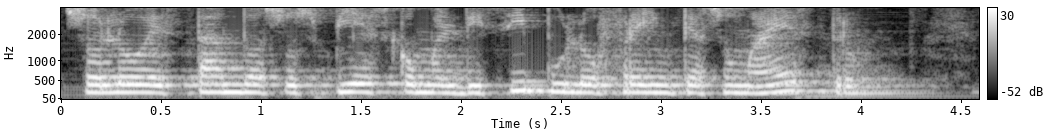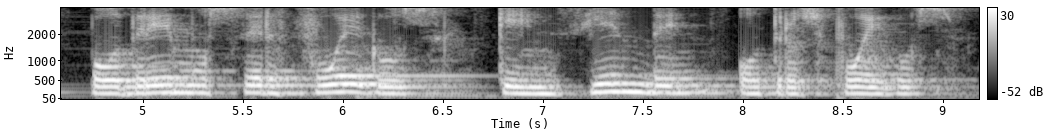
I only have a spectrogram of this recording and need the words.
Solo estando a sus pies como el discípulo frente a su Maestro, podremos ser fuegos que encienden otros fuegos.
